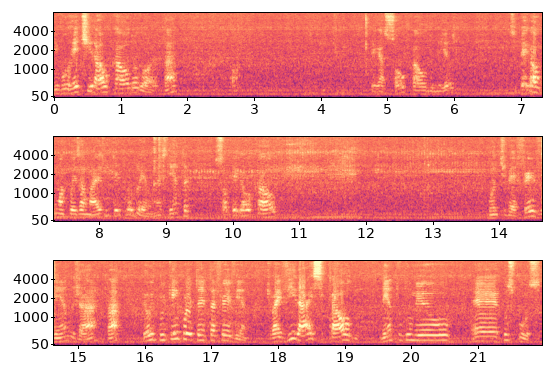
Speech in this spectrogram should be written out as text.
e vou retirar o caldo agora, tá? Ó. Pegar só o caldo mesmo. Se pegar alguma coisa a mais não tem problema, mas tenta só pegar o caldo quando estiver fervendo já, tá? Eu, por que é importante estar tá fervendo? A gente vai virar esse caldo dentro do meu é, cuscuz.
